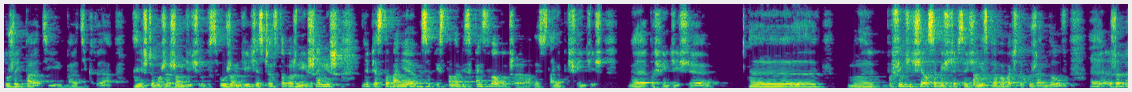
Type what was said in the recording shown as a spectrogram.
dużej partii, partii, która jeszcze może rządzić lub współrządzić, jest często ważniejsze niż piastowanie wysokich stanowisk państwowych, że on jest w stanie poświęcić, poświęcić poświęcić się osobiście, w sensie nie sprawować tych urzędów, e, żeby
